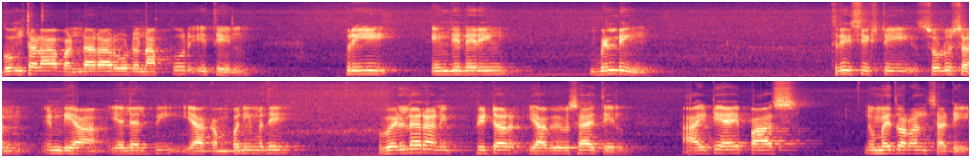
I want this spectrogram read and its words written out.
गुमथडा भंडारा रोड नागपूर येथील pre engineering building three sixty solution India L L P या कंपनीमध्ये वेल्डर आणि फिटर या व्यवसायातील आय टी आय पास उमेदवारांसाठी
